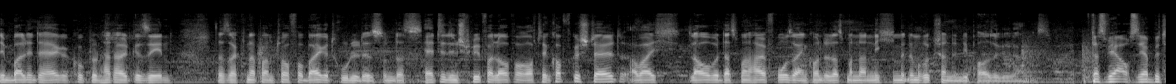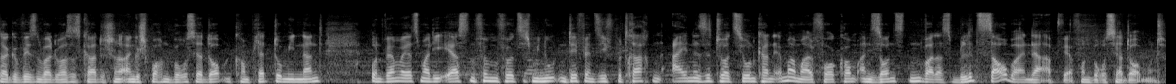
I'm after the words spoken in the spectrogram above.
den Ball hinterhergeguckt und hat halt gesehen, dass er knapp am Tor vorbeigetrudelt ist. Und das hätte den Spielverlauf auch auf den Kopf gestellt. Aber ich glaube, dass man halb froh sein konnte, dass man dann nicht mit einem Rückstand in die Pause gegangen ist. Das wäre auch sehr bitter gewesen, weil du hast es gerade schon angesprochen, Borussia Dortmund komplett dominant. Und wenn wir jetzt mal die ersten 45 Minuten defensiv betrachten, eine Situation kann immer mal vorkommen. Ansonsten war das blitzsauber in der Abwehr von Borussia Dortmund.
